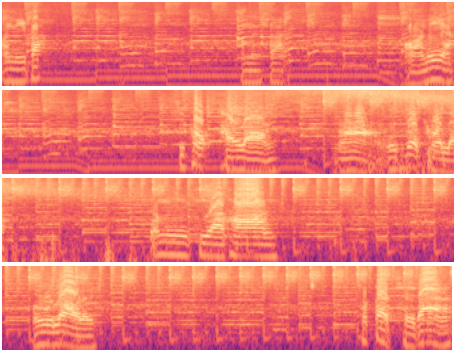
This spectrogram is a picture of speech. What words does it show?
อันนี้ปะไม่ใช่อ๋อนี่ไง 16 ไทยแลนด์อ่ามี11คนเลย ก็มีเทียทอนโอ้หล่อเลยสแตทใช้ได้นะ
